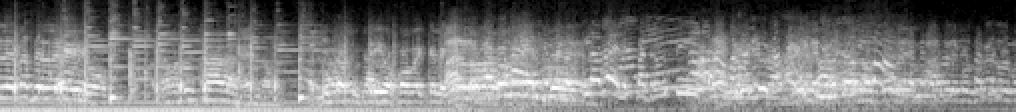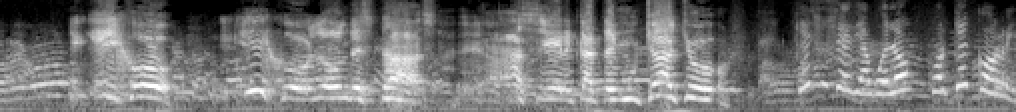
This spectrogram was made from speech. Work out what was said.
Pásale, pásale. Aquí está su tío joven que le claveles, patroncito. Hijo, hijo, ¿dónde estás? Acércate, muchacho. ¿Qué sucede, abuelo? ¿Por qué corres?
